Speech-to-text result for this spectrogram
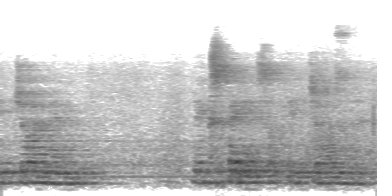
enjoyment, the experience of the enjoyment?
